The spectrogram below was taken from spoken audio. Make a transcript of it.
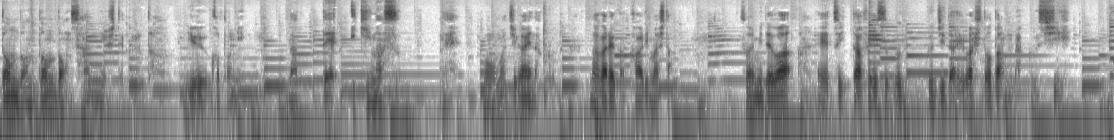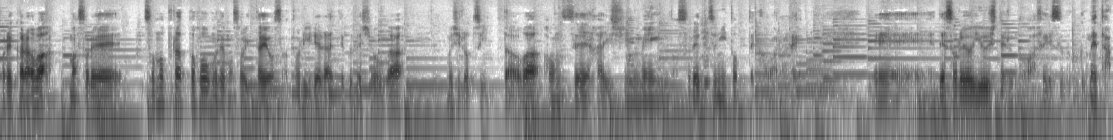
どんどんどんどん参入してくるということになっていきます。もう間違いなく流れが変わりました。そういう意味では、えー、Twitter、Facebook 時代は一段落し、これからは、まあそれ、そのプラットフォームでもそういった要素は取り入れられていくでしょうが、むしろ Twitter は音声配信メインのスレッズにとって変わられ、えー、で、それを有しているのは Facebook メタ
